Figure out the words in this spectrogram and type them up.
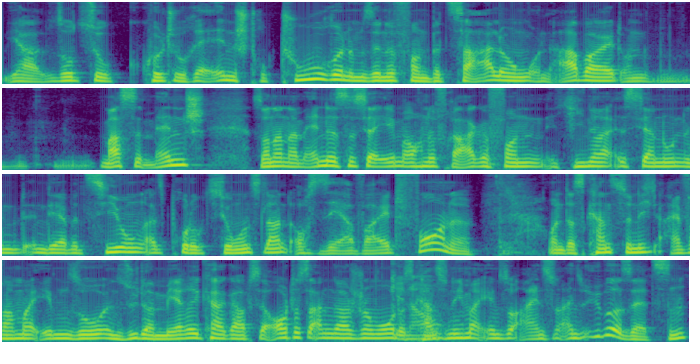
ja, soziokulturellen Strukturen im Sinne von Bezahlung und Arbeit und Masse Mensch, sondern am Ende ist es ja eben auch eine Frage von, China ist ja nun in, in der Beziehung als Produktionsland auch sehr weit vorne. Und das kannst du nicht einfach mal eben so, in Südamerika gab es ja auch das Engagement, genau. das kannst du nicht mal eben so eins und eins übersetzen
